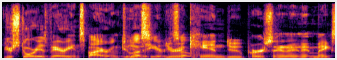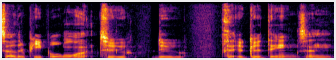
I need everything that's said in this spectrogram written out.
your story is very inspiring to us here. You're so. a can-do person, and it makes other people want to do th- good things. And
